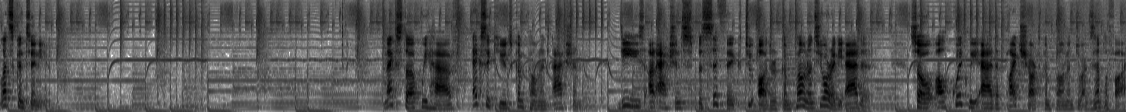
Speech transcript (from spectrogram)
Let's continue. Next up we have execute component action. These are actions specific to other components you already added. So I'll quickly add a pie chart component to exemplify.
